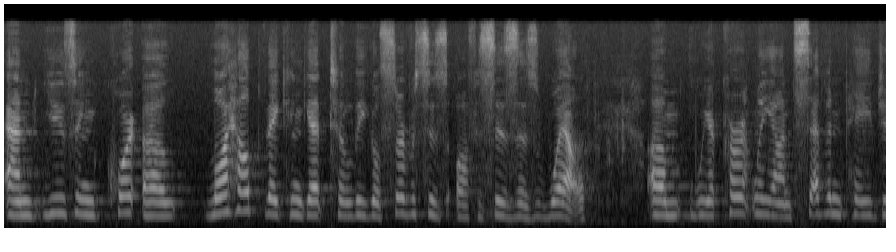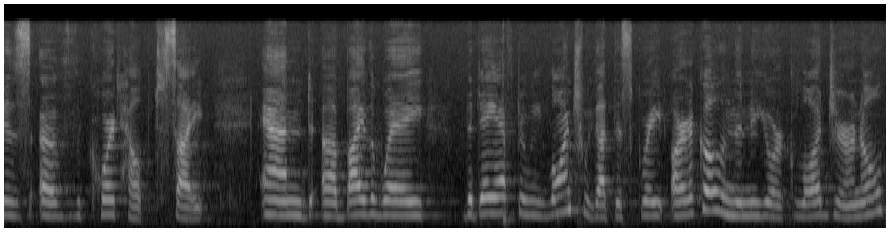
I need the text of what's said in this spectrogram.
And using court, uh, law help, they can get to legal services offices as well. Um, we are currently on seven pages of the court helped site. And uh, by the way, the day after we launched, we got this great article in the New York Law Journal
